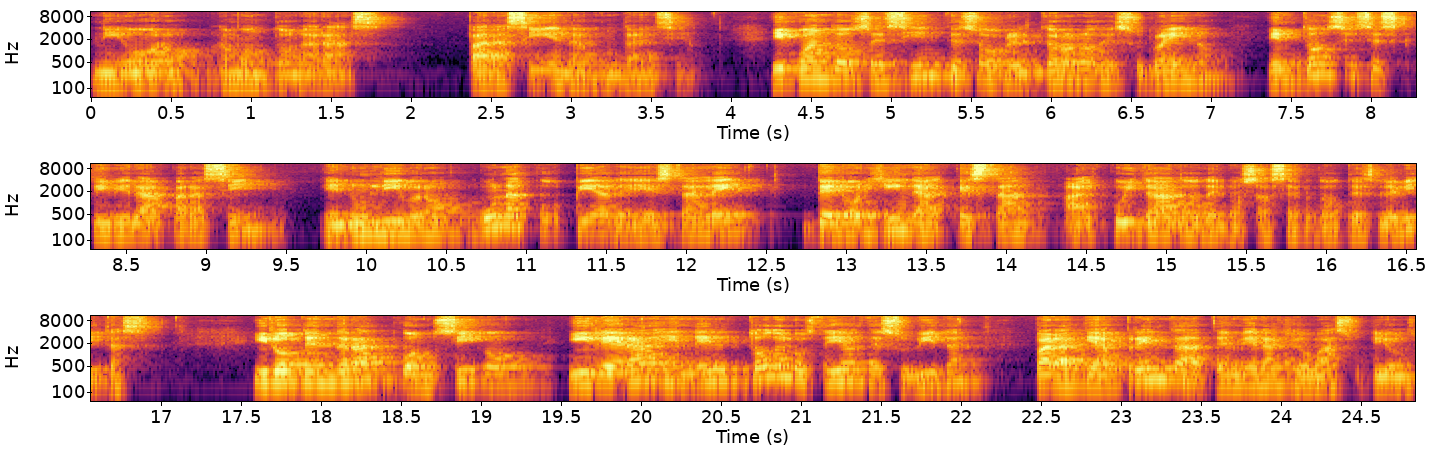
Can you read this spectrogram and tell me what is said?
ni oro amontonarás para sí en abundancia. Y cuando se siente sobre el trono de su reino, entonces escribirá para sí en un libro una copia de esta ley, del original que está al cuidado de los sacerdotes levitas. Y lo tendrá consigo y leerá en él todos los días de su vida para que aprenda a temer a Jehová su Dios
